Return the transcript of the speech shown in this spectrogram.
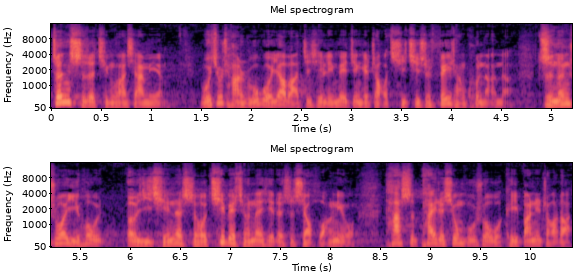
真实的情况下面，维修厂如果要把这些零配件给找齐，其实非常困难的。只能说以后呃以前的时候，汽配城那些的是小黄牛，他是拍着胸脯说我可以帮你找到，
